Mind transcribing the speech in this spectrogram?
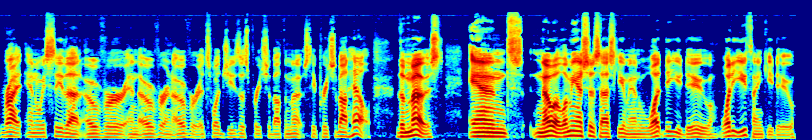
Right. And we see that over and over and over. It's what Jesus preached about the most. He preached about hell the most. And Noah, let me just ask you, man, what do you do? What do you think you do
